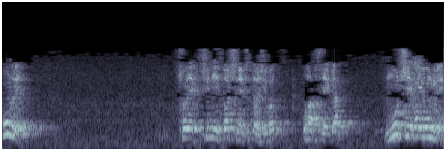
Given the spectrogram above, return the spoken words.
umre. Čovjek čini zločine čitav život, uhapse ga, muče ga i umre.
